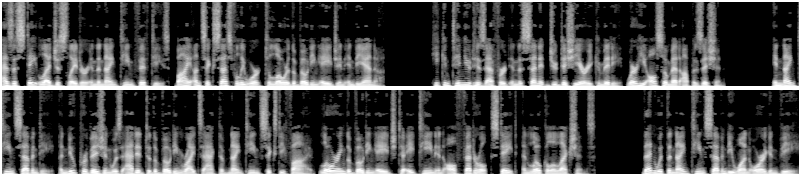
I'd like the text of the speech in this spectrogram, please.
As a state legislator in the 1950s, Bayh unsuccessfully worked to lower the voting age in Indiana. He continued his effort in the Senate Judiciary Committee, where he also met opposition. In 1970, a new provision was added to the Voting Rights Act of 1965, lowering the voting age to 18 in all federal, state, and local elections. Then with the 1971 Oregon v.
